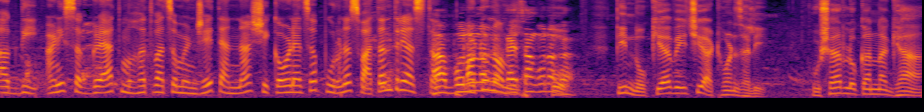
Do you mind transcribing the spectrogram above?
अगदी. आणि सगळ्यात महत्वाचं म्हणजे त्यांना शिकवण्याचं पूर्ण स्वातंत्र्य असतं. ऑटोनॉमी हो नका ती नोकिया वेची आठवण झाली. हुशार लोकांना घ्या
